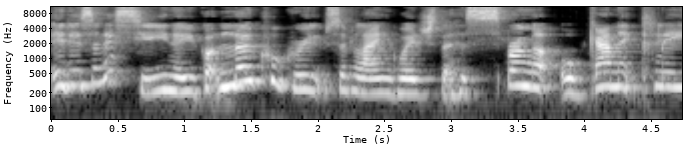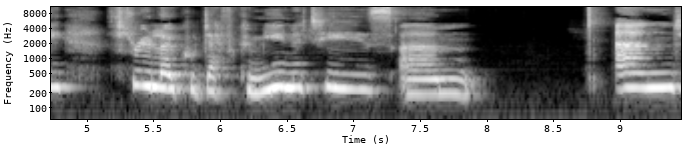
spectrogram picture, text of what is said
it is an issue. You know, you've got local groups of language that has sprung up organically through local deaf communities. Um, and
